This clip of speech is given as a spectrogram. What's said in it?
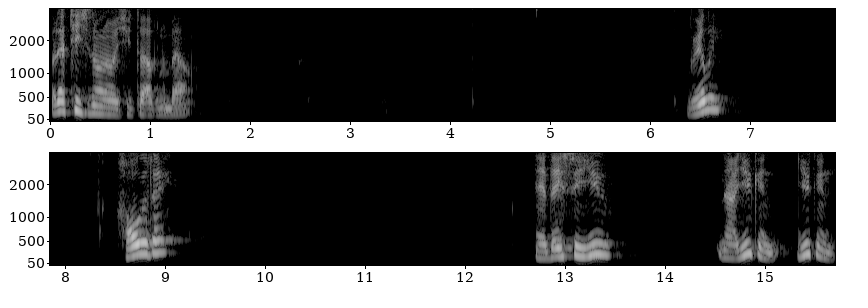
Well, that teacher don't know what she's talking about. Really? Holiday? And they see you. Now you can you can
